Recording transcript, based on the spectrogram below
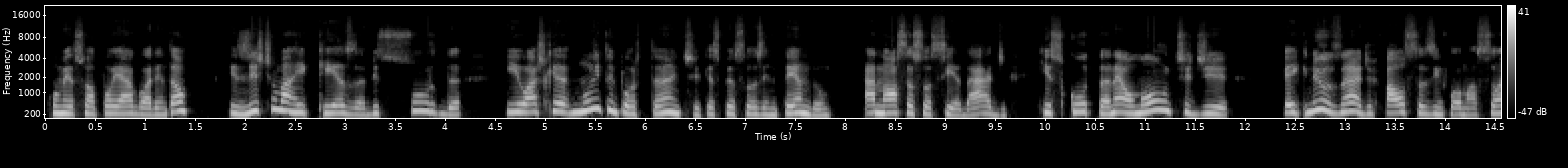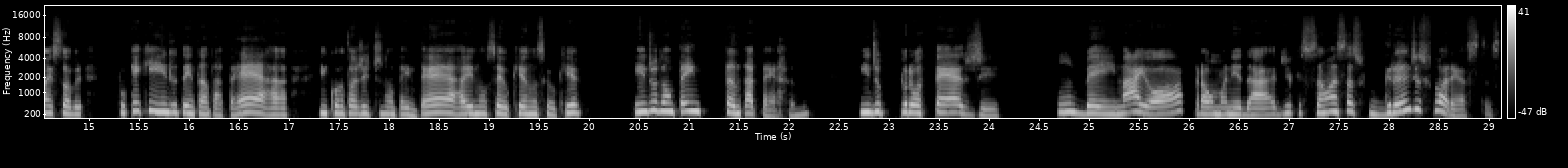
começou a apoiar agora. Então, existe uma riqueza absurda e eu acho que é muito importante que as pessoas entendam a nossa sociedade que escuta, né, um monte de fake news, né, de falsas informações sobre por que que índio tem tanta terra, enquanto a gente não tem terra e não sei o que, não sei o que. Índio não tem tanta terra. Né? Índio protege um bem maior para a humanidade, que são essas grandes florestas.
